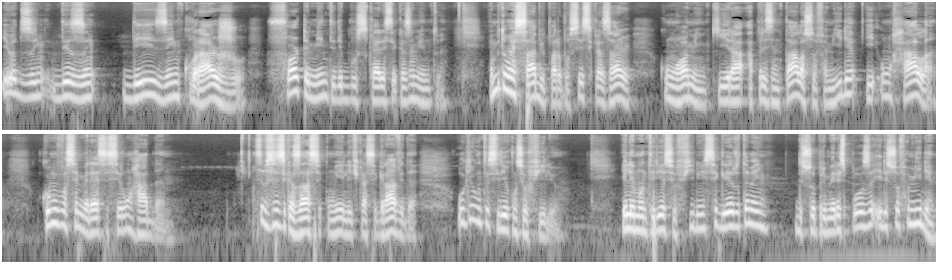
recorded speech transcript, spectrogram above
eu desen desencorajo fortemente de buscar esse casamento. É muito mais sábio para você se casar com um homem que irá apresentá-la à sua família e honrá-la como você merece ser honrada. Se você se casasse com ele e ficasse grávida, o que aconteceria com seu filho? Ele manteria seu filho em segredo também, de sua primeira esposa e de sua família.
